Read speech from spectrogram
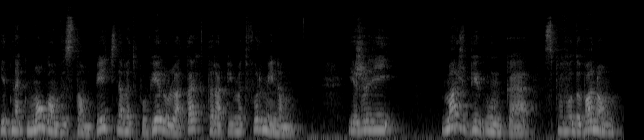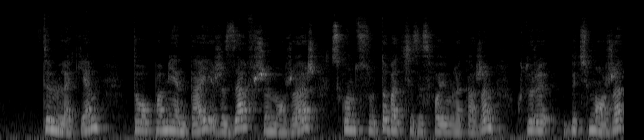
jednak mogą wystąpić nawet po wielu latach terapii metforminą. Jeżeli masz biegunkę spowodowaną tym lekiem, to pamiętaj, że zawsze możesz skonsultować się ze swoim lekarzem, który być może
